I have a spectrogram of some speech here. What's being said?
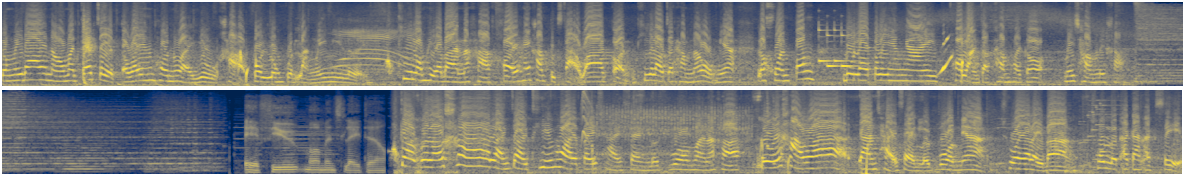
ก็ไม่ได้เนาะมันก็เจ็บแต่ว่ายังทนไหวอยู่ค่ะปวดลงปวดหลังไม่มีเลย ที่โรงพยาบาลนะคะ คอยให้คำปรึกษาว่าก่อนที่เราจะทำหน้าอกเนี่ยเราควรต้องดูแลตัวเองยังไง พอหลังจากทำพลอยก็ไม่ช้ำเลยค่ะ A few moments later. กลับมาแล้วค่ะ หลังจากที่พลอยไปฉายแสงลดบวมมานะคะรู้ไหมคะว่าการฉายแสงลดบวมเนี่ยช่วยอะไรบ้าง ช่วยลดอาการอักเสบ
